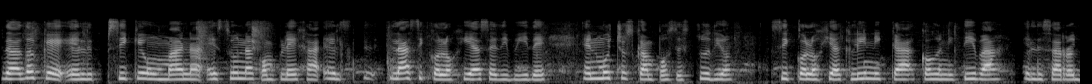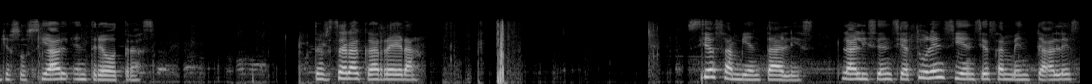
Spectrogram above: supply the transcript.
Dado que el psique humana es una compleja, la psicología se divide en muchos campos de estudio, psicología clínica, cognitiva, el desarrollo social, entre otras. Tercera carrera, Ciencias ambientales. La licenciatura en ciencias ambientales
